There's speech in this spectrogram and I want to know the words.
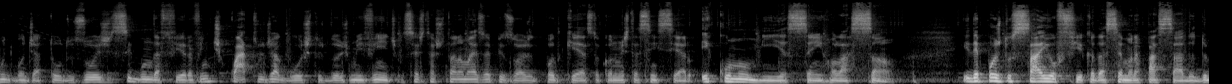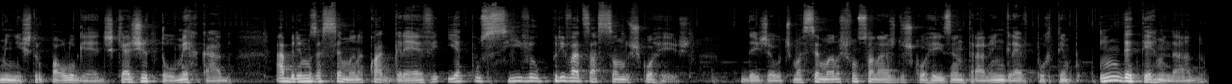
Muito bom dia a todos. Hoje, segunda-feira, 24 de agosto de 2020, você está escutando mais um episódio do podcast do Economista Sincero, Economia Sem Enrolação. E depois do sai ou fica da semana passada do ministro Paulo Guedes, que agitou o mercado, abrimos a semana com a greve e a possível privatização dos Correios. Desde a última semana, os funcionários dos Correios entraram em greve por tempo indeterminado.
